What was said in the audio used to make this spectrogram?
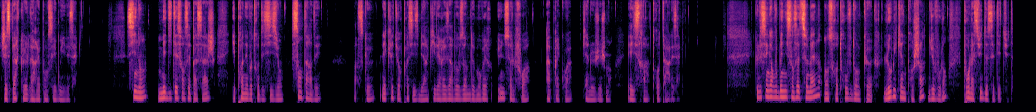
J'espère que la réponse est oui les amis. Sinon, méditez sur ces passages et prenez votre décision sans tarder, parce que l'Écriture précise bien qu'il est réservé aux hommes de mourir une seule fois, après quoi vient le jugement, et il sera trop tard les amis. Que le Seigneur vous bénisse en cette semaine. On se retrouve donc euh, le week-end prochain, Dieu voulant, pour la suite de cette étude.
